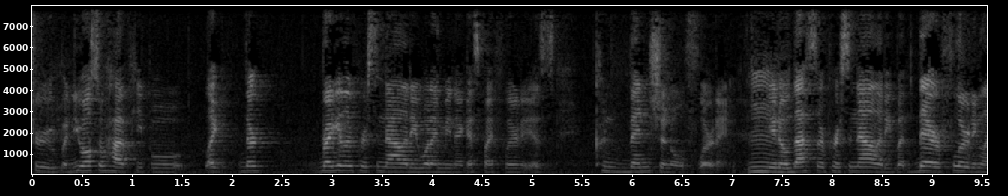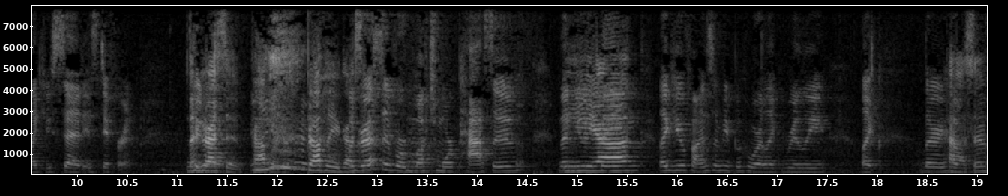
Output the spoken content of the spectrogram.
true. But you also have people like their regular personality. What I mean, I guess by flirty is conventional flirting. You know, Mm. that's their personality. But their flirting, like you said, is different. you know. aggressive, probably, probably aggressive. aggressive or much more passive than you Yeah. think. Like you find some people who are like really like they have Passive.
